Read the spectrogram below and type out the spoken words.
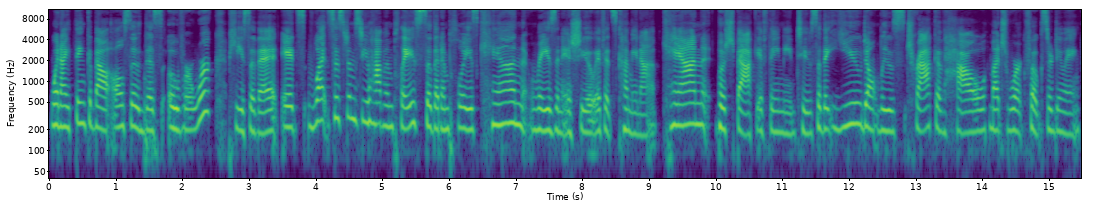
When I think about also this overwork piece of it, it's what systems do you have in place so that employees can raise an issue if it's coming up, can push back if they need to, so that you don't lose track of how much work folks are doing.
